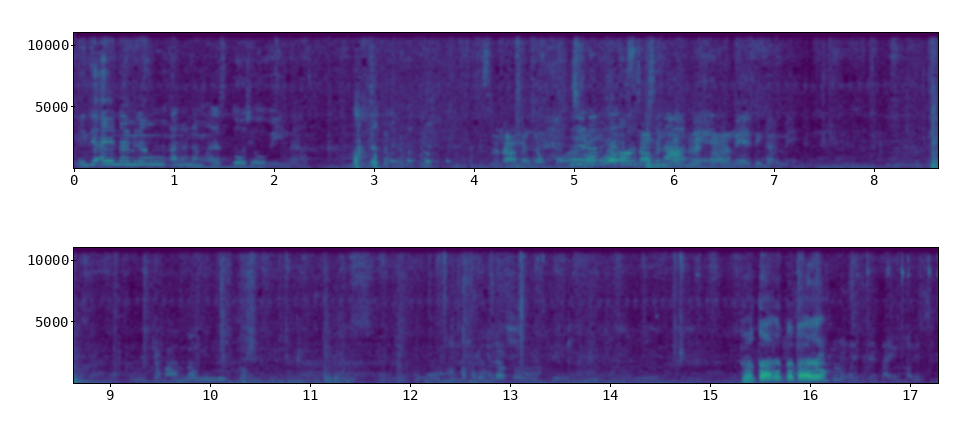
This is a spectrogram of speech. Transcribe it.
Hindi ayaw namin ng ano ng alas 12 uwi na. Gusto namin yung kung Gusto namin kung oras gusto namin pwede kami. Hindi tsaka ang laging late ko. Kaya nga baka yung alas 12. Doon tayo kita tayo. Hindi tayo umalis eh.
